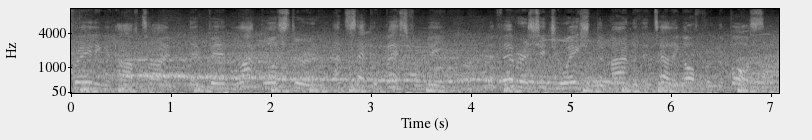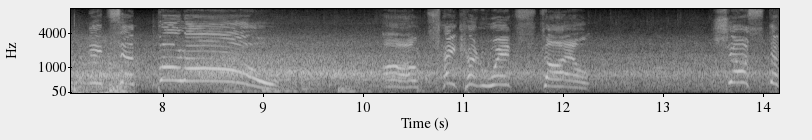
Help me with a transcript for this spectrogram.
trailing at half-time. They've been lacklustre and, and, second best for me. If ever a situation demanded a telling off from the boss... It's a Bolo! Oh, taken with style! Just to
